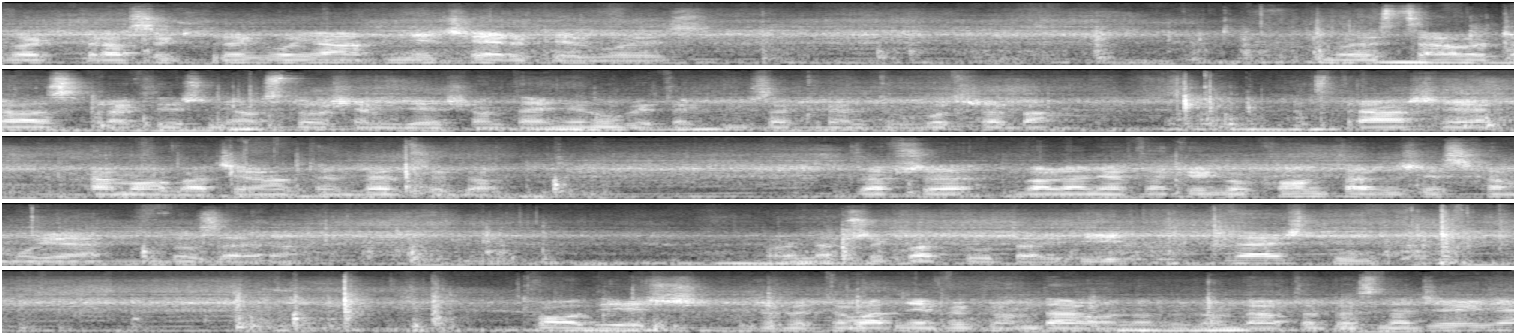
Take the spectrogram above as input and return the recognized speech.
Kawałek trasy, którego ja nie cierpię, bo jest bo jest cały czas praktycznie o 180. Ja nie lubię takich zakrętów, bo trzeba strasznie hamować. Ja mam tendencję do zawsze walenia takiego kąta, że się schamuje do zera. O, na przykład tutaj. I weź tu podjeść, żeby to ładnie wyglądało. No wyglądało to beznadziejnie.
